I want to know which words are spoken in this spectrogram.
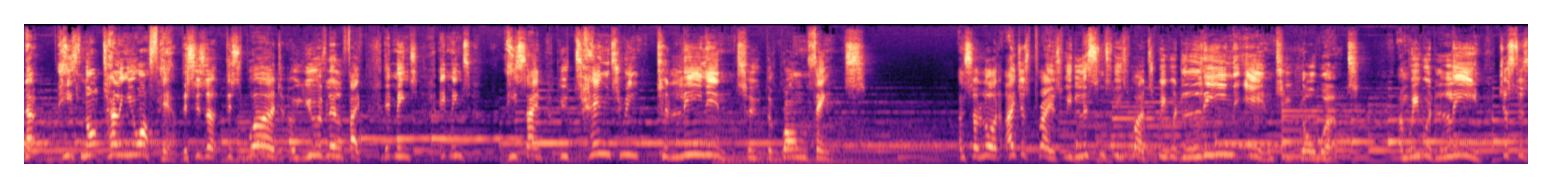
Now, he's not telling you off here. This is a this word, oh, you of little faith. It means, it means he's saying you tend to, in, to lean into the wrong things. And so, Lord, I just pray as we listen to these words, we would lean into your words. And we would lean, just as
